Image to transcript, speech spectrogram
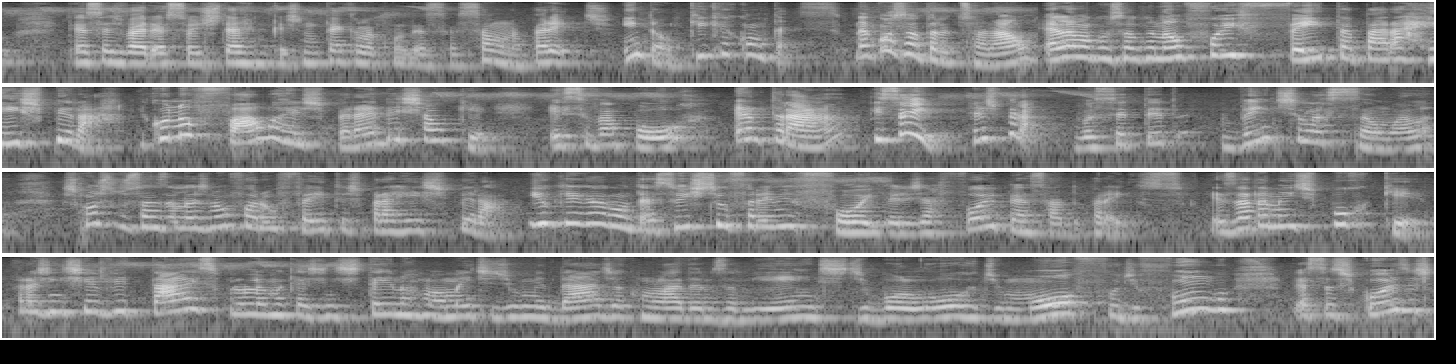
tem essas variações térmicas não tem aquela condensação na parede. Então, o que que acontece? Na construção tradicional, ela é uma construção que não foi feita para respirar. E quando eu falo respirar, é deixar o quê? Esse vapor entrar e sair, respirar. Você ter ventilação. Ela, as construções elas não foram feitas para respirar. E o que que acontece? O steel frame foi, ele já foi pensado para isso. Exatamente por quê? Para a gente evitar esse problema que a gente tem normalmente de umidade acumulada nos ambientes, de bolor, de mofo, de fungo, dessas coisas.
